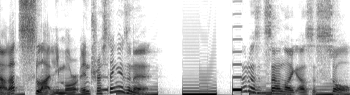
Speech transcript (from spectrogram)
Now, that's slightly more interesting, isn't it? That doesn't sound like as a saw.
